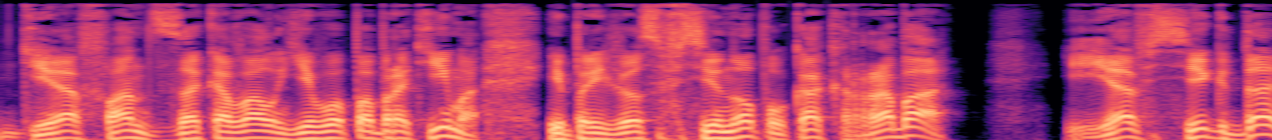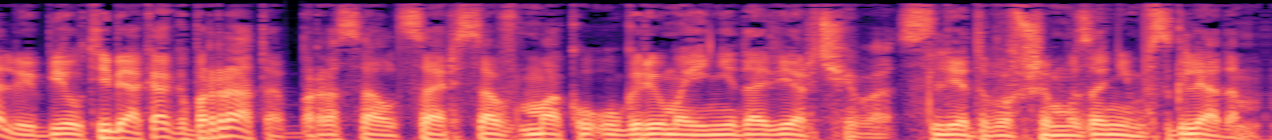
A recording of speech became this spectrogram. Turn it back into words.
Диафант заковал его побратима и привез в Синопу как раба. «Я всегда любил тебя как брата», — бросал царь Совмаку угрюмо и недоверчиво, следовавшему за ним взглядом.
